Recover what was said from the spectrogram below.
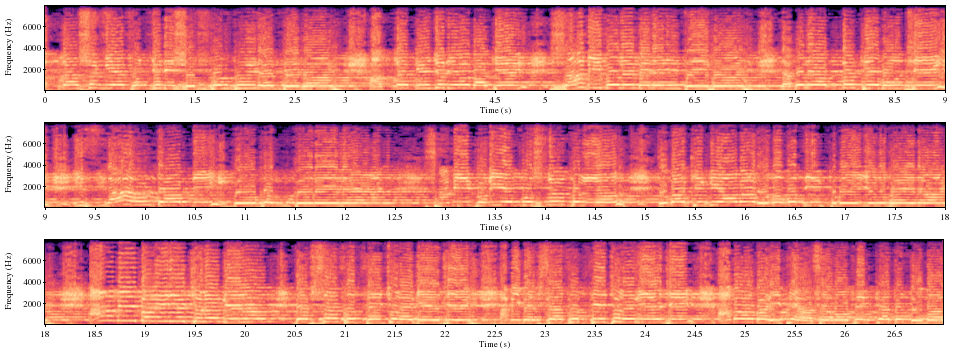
আপনার সঙ্গে এখন যদি সম্পর্ক রাখতে হয়, আপনাকে যদি আমাকে স্বামী বলে মেনে নিতেই হয়, তাহলে আপনাকে বলছি, ইসলামটা আপনি গ্রহণ করে নেন। স্বামী ঘুরিয়ে প্রশ্ন করল, তোমাকে কি আমার অনুমতি প্রয়োজন হয় না? আমি ব্যবসা করতে চলে গিয়েছি। আমি ব্যবসা করতে চলে গিয়েছি। আমার বাড়িতে আসার অপেক্ষা তো তোমার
